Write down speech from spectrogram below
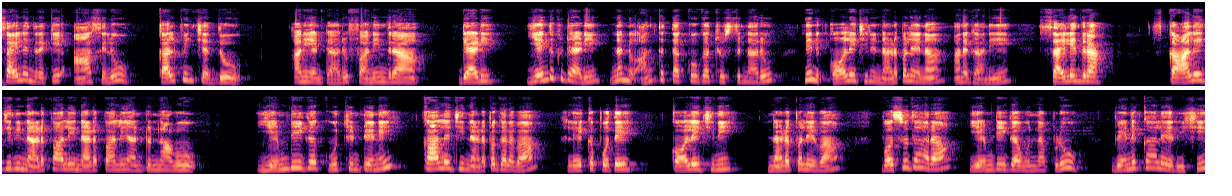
శైలేంద్రకి ఆశలు కల్పించద్దు అని అంటారు ఫణీంద్ర. డాడీ ఎందుకు డాడీ నన్ను అంత తక్కువగా చూస్తున్నారు? నేను కాలేజీని నడపలేనా? అనగానే శైలేంద్ర కాలేజీని నడపాలి నడపాలి అంటున్నావు. ఎండీగా కూర్చుంటేనే కాలేజీ నడపగలవా? లేకపోతే కాలేజీని నడపలేవా? వసుధార ఎండీగా ఉన్నప్పుడు వెనకాలే రిషి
